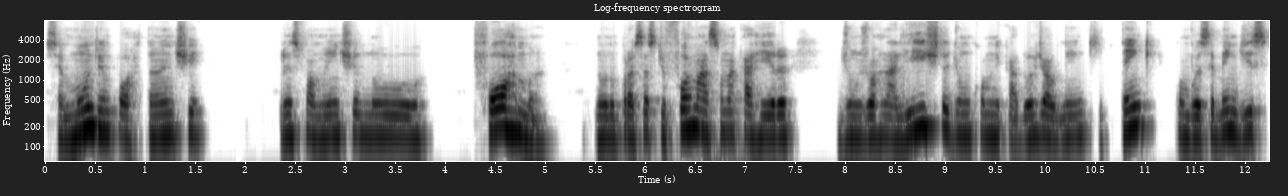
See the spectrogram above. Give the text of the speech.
Isso é muito importante, principalmente no forma, no, no processo de formação na carreira de um jornalista, de um comunicador, de alguém que tem que, como você bem disse,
